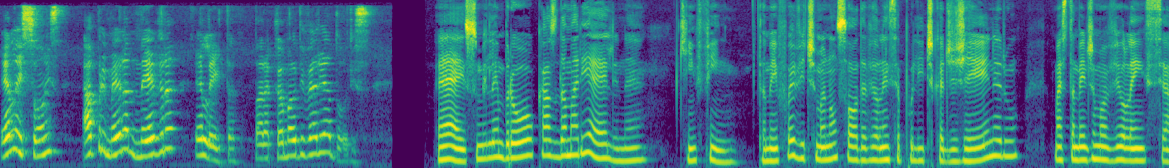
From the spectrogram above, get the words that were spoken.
eleições, a primeira negra eleita para a Câmara de Vereadores. É, isso me lembrou o caso da Marielle, né? Que, enfim, também foi vítima não só da violência política de gênero, mas também de uma violência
